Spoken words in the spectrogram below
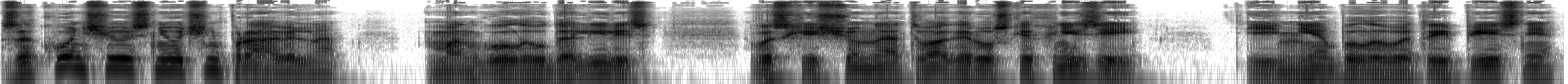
закончилась не очень правильно. Монголы удалились, восхищенные отвагой русских князей, и не было в этой песне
